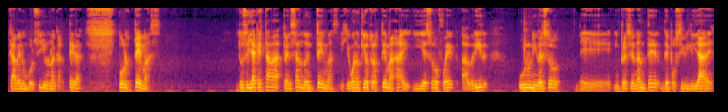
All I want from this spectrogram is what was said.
cabe en un bolsillo, en una cartera, por temas. Entonces ya que estaba pensando en temas, dije, bueno, ¿qué otros temas hay? Y eso fue abrir un universo eh, impresionante de posibilidades.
